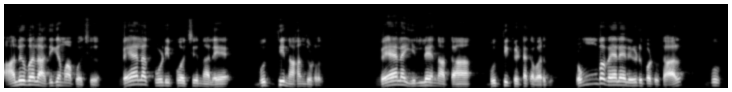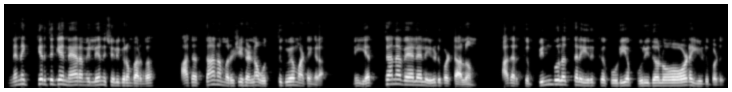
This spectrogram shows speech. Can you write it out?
அலுவல் அதிகமாக போச்சு. வேலை கூடி போச்சுன்னாலே புத்தி நகர்ந்துடுறது. வேலை இல்லைன்னா தான் புத்தி கிட்டக்க வருது. ரொம்ப வேலையில் ஈடுபட்டுட்டால் நினைக்கிறதுக்கே நேரம் இல்லைன்னு சொல்லிக்கிறோம் பாருங்க. அதைத்தான் நம்ம ரிஷிகள்லாம் ஒத்துக்கவே மாட்டேங்கிறா. நீ எத்தனை வேலையில ஈடுபட்டாலும் அதற்கு பின்புலத்துல இருக்கக்கூடிய புரிதலோட ஈடுபடு.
